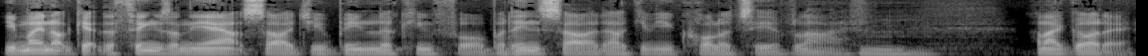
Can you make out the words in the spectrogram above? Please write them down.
you may not get the things on the outside you've been looking for, but inside I'll give you quality of life. Mm. And I got it.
